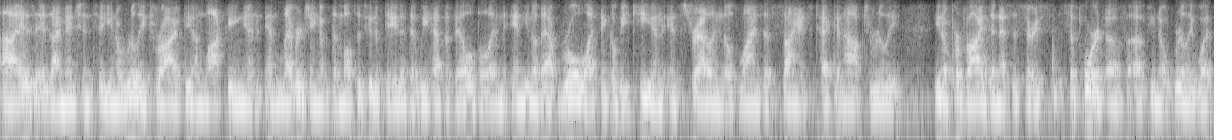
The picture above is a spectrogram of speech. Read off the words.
Uh, as, as I mentioned, to you know really drive the unlocking and, and leveraging of the multitude of data that we have available, and and you know that role I think will be key in, in straddling those lines of science, tech, and op to really you know, provide the necessary support of, of you know, really what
